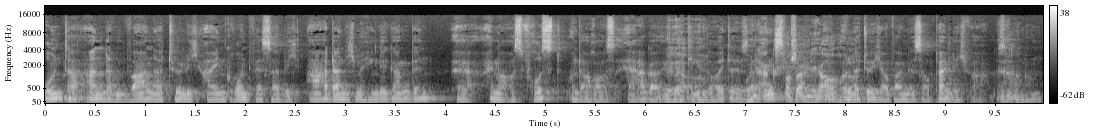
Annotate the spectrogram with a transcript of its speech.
unter anderem war natürlich ein Grund, weshalb ich A, da nicht mehr hingegangen bin. Äh, einmal aus Frust und auch aus Ärger über Ja. die Leute. Und Angst wahrscheinlich auch, Und oder? natürlich auch, weil mir es auch peinlich war. So, ne?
